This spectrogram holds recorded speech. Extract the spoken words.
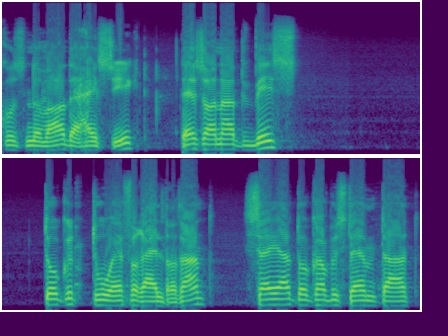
hvordan det var. Det er helt sykt. Det er sånn at hvis dere to er foreldre, sant Si at dere har bestemt at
